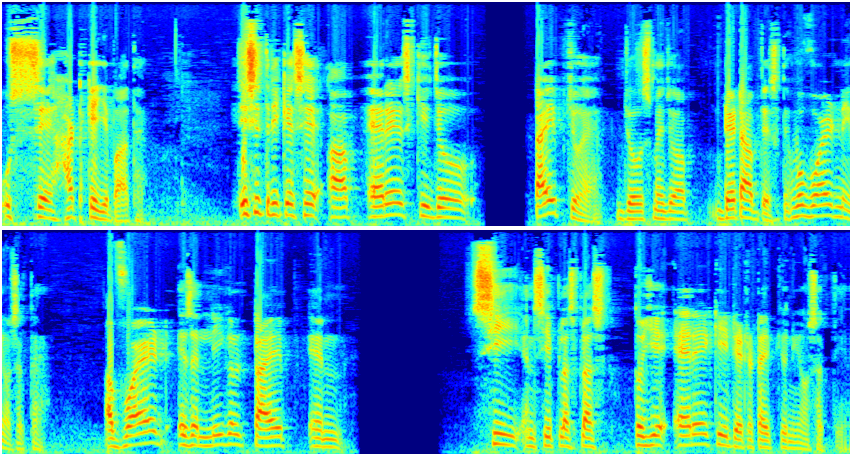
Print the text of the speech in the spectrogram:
اس سے ہٹ کے یہ بات ہے اسی طریقے سے آپ ارے کی جو ٹائپ جو ہے جو اس میں جو آپ ڈیٹا آپ دے سکتے ہیں وہ وائڈ نہیں ہو سکتا ہے اب void is a legal type in C and C plus plus تو یہ ایرے کی ڈیٹا ٹائپ کیوں نہیں ہو سکتی ہے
